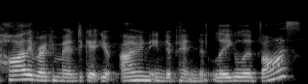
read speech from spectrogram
highly recommend to get your own independent legal advice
